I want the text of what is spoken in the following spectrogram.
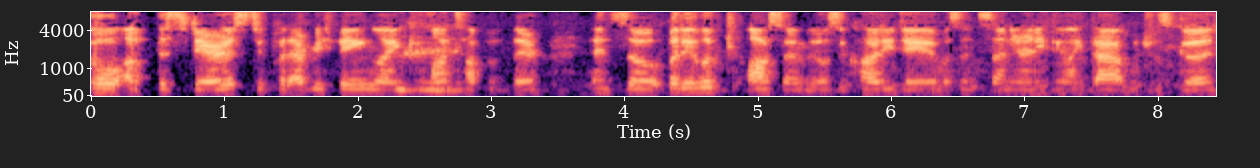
go up the stairs to put everything like mm-hmm. on top of there, and so. But it looked awesome. It was a cloudy day. It wasn't sunny or anything like that, which was good,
